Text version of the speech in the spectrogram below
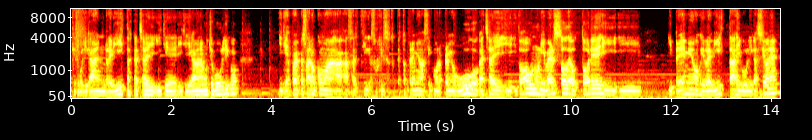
que se publicaban en revistas, ¿cachai? Y que, y que llegaban a mucho público y que después empezaron como a, surgir, a surgir estos, premios, así como los premios Hugo, ¿cachai? Y, todo un universo de autores y, premios y revistas y publicaciones.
